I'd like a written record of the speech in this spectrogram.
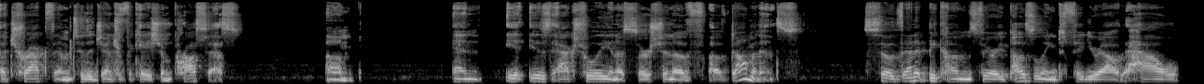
attract them to the gentrification process. Um, and it is actually an assertion of, of dominance. So then it becomes very puzzling to figure out how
